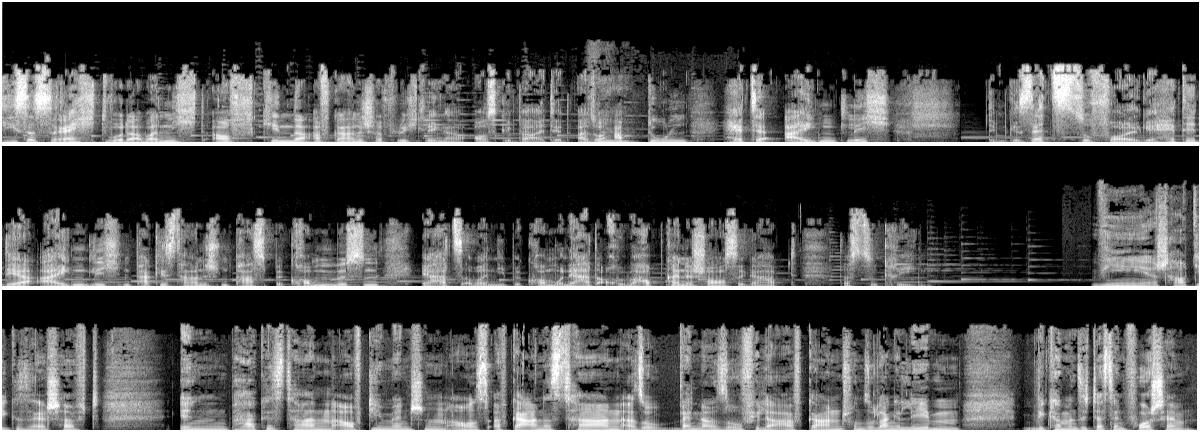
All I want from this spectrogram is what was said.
Dieses Recht wurde aber nicht auf Kinder afghanischer Flüchtlinge ausgeweitet. Also mhm. Abdul hätte eigentlich dem Gesetz zufolge hätte der eigentlich einen pakistanischen Pass bekommen müssen. Er hat es aber nie bekommen und er hat auch überhaupt keine Chance gehabt, das zu kriegen. Wie schaut die Gesellschaft in Pakistan auf die Menschen aus Afghanistan? Also wenn da so viele Afghanen schon so lange leben, wie kann man sich das denn vorstellen?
